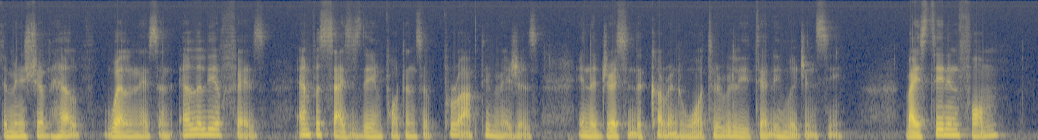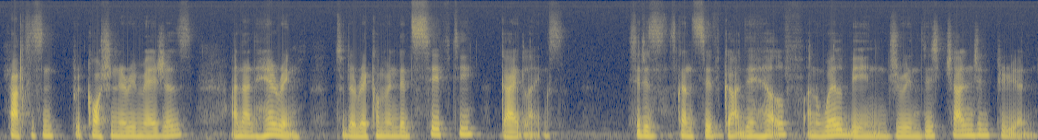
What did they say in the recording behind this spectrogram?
The Ministry of Health, Wellness, and Elderly Affairs emphasizes the importance of proactive measures in addressing the current water-related emergency. By staying informed, practicing precautionary measures, and adhering to the recommended safety guidelines. Citizens can safeguard their health and well-being during this challenging period.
